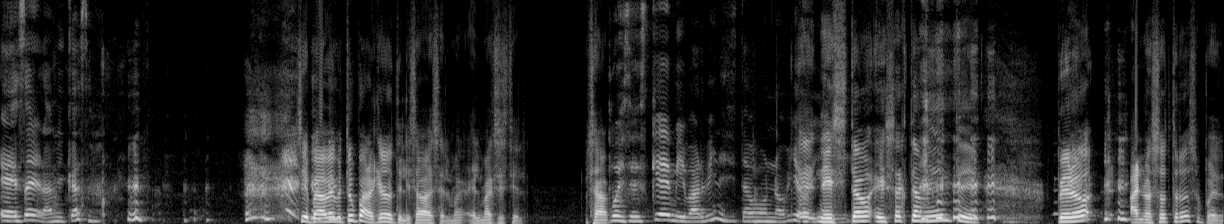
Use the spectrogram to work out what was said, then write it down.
ese era mi caso. Sí, pero a ver, ¿tú para qué lo utilizabas el, el Max Steel? O sea, Pues es que mi Barbie necesitaba un novio. Eh, y- necesitaba, exactamente. Pero a nosotros, pues,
